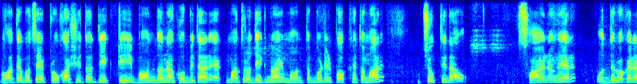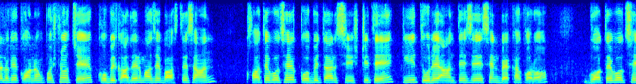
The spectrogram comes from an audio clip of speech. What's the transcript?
ঘতে বলছে, প্রকাশিত দিকটি বন্দনা কবিতার একমাত্র দিক নয়, মন্তব্যটির পক্ষে তোমার যুক্তি দাও। ছয় নংয়ের উদ্দীপকের আলোকে ক নং প্রশ্ন হচ্ছে, কবি কাদের মাঝে বাঁচতে চান? খতে বলছে কবিতার সৃষ্টিতে কি তুলে আনতে চেয়েছেন ব্যাখ্যা করো। গতে বলছে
